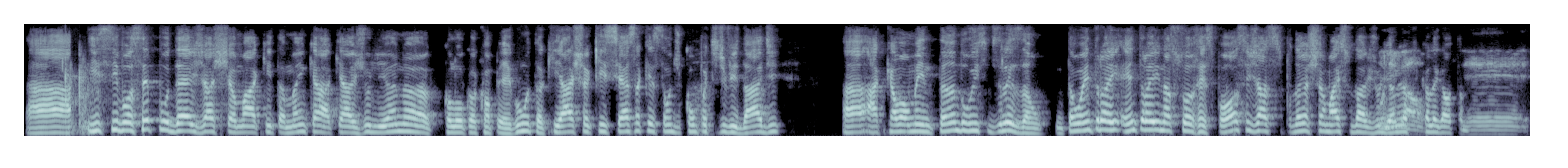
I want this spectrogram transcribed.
ah, e se você puder já chamar aqui também, que a, que a Juliana colocou aqui uma pergunta, que acha que se essa questão de competitividade ah, acaba aumentando o índice de lesão. Então entra aí, entra aí na sua resposta e já se puder chamar isso da Juliana, já fica legal também. É,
